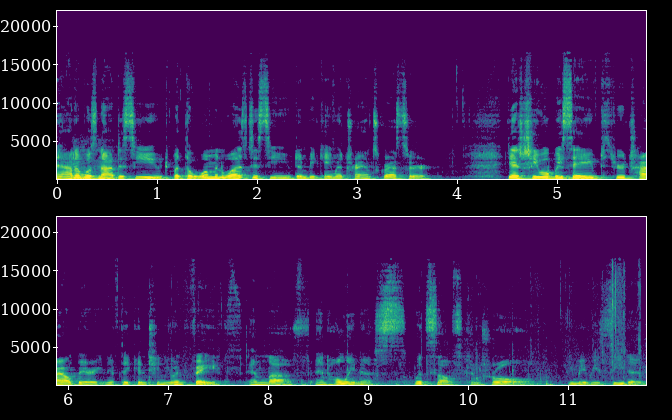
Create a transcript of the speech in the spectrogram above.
Adam was not deceived, but the woman was deceived and became a transgressor. Yet she will be saved through childbearing if they continue in faith and love and holiness with self control. You may be seated.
